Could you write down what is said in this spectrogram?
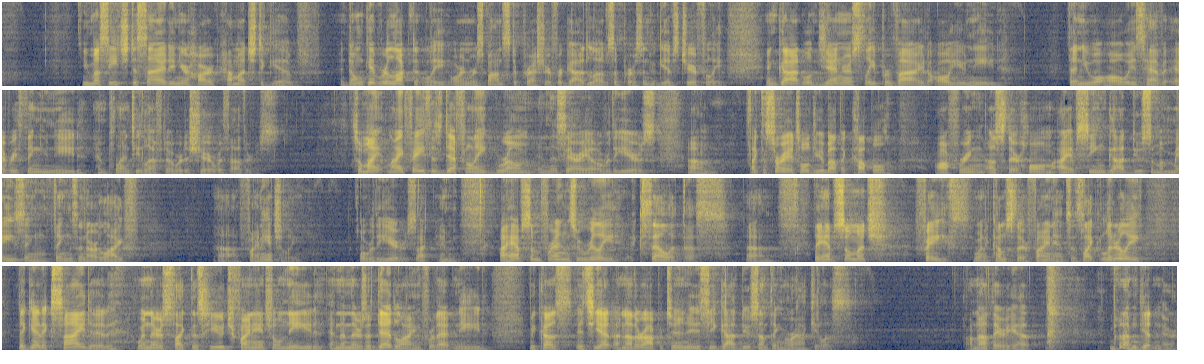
You must each decide in your heart how much to give. And don't give reluctantly or in response to pressure, for God loves a person who gives cheerfully. And God will generously provide all you need. Then you will always have everything you need and plenty left over to share with others. So, my, my faith has definitely grown in this area over the years. Um, like the story I told you about the couple offering us their home, I have seen God do some amazing things in our life uh, financially over the years. I, and I have some friends who really excel at this. Um, they have so much faith when it comes to their finances. Like, literally, they get excited when there's like this huge financial need and then there's a deadline for that need because it's yet another opportunity to see God do something miraculous. I'm not there yet, but I'm getting there.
